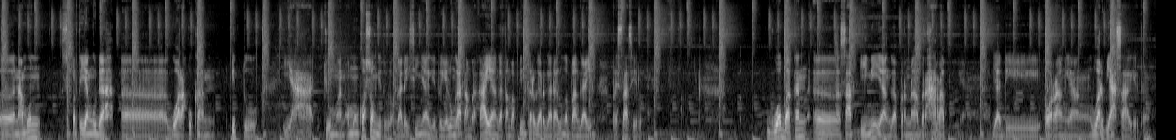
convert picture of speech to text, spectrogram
e, namun seperti yang udah e, eh, gue lakukan itu ya cuman omong kosong gitu loh. Nggak ada isinya gitu. Ya lu nggak tambah kaya nggak tambah pinter gara-gara lu ngebanggain prestasi lu. Gue bahkan e, saat ini ya nggak pernah berharap ya jadi orang yang luar biasa gitu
